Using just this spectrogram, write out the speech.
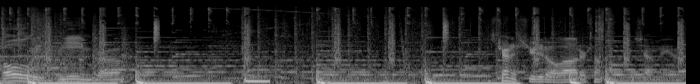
Holy beam, bro. He's trying to shoot it all out or something. He shot me out.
